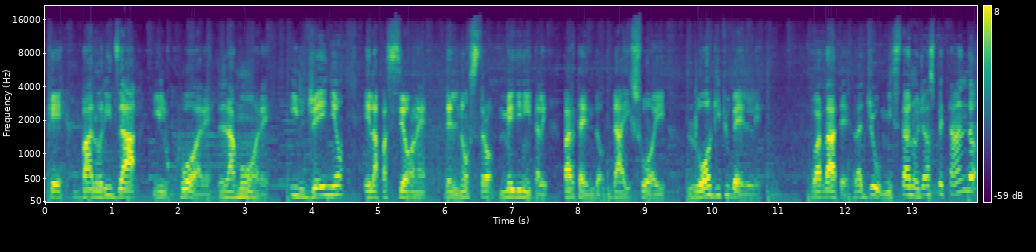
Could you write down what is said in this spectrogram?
che valorizza il cuore, l'amore, il genio e la passione del nostro Made in Italy, partendo dai suoi luoghi più belli. Guardate, laggiù mi stanno già aspettando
